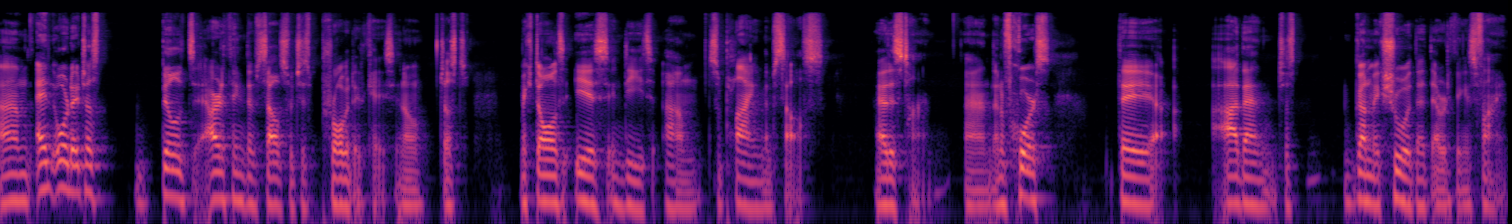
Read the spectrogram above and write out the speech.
um, and or they just build everything themselves, which is probably the case, you know, just McDonald's is indeed um, supplying themselves at this time. And, and of course, they are then just gonna make sure that everything is fine.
